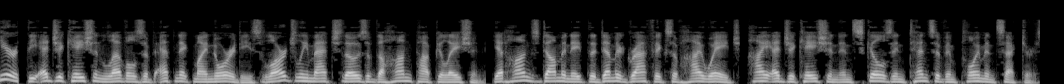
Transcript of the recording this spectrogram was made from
Here, the education levels of ethnic minorities largely match those of the Han population, yet Hans dominate the demographics of high-wage, high education and skills-intensive employment sectors.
